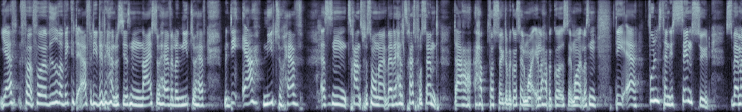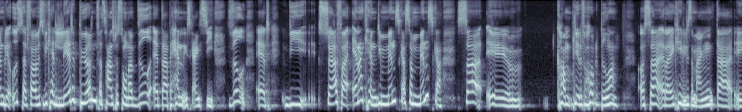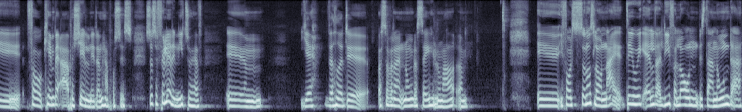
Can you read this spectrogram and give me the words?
ja, for, for at vide, hvor vigtigt det er, fordi det er det her, du siger sådan nice to have eller need to have, men det er need to have. Altså sådan transpersoner, hvad er det, 50 procent, der har, har forsøgt at begå selvmord, eller har begået selvmord, eller sådan. Det er fuldstændig sindssygt, hvad man bliver udsat for. Hvis vi kan lette byrden for transpersoner ved, at der er behandlingsgaranti, ved, at vi sørger for at anerkende de mennesker som mennesker, så øh, kom, bliver det forhåbentlig bedre. Og så er der ikke helt lige så mange, der øh, får kæmpe ar på sjælen i den her proces. Så selvfølgelig er det need to have. Øh, ja, hvad hedder det? Og så var der nogen, der sagde helt meget om... Øh, I forhold til sundhedsloven, nej, det er jo ikke alle, der er lige for loven, hvis der er nogen, der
